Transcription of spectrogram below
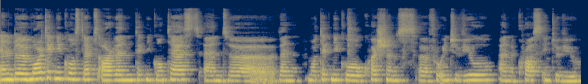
And the more technical steps are then technical tests and uh, then more technical questions uh, for interview and cross interview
